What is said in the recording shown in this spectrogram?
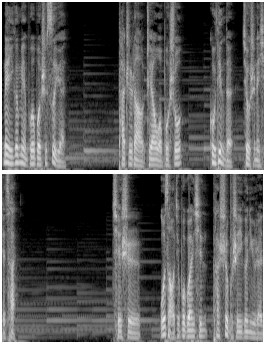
那一个面饽饽是四元。他知道只要我不说，固定的就是那些菜。其实，我早就不关心她是不是一个女人。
